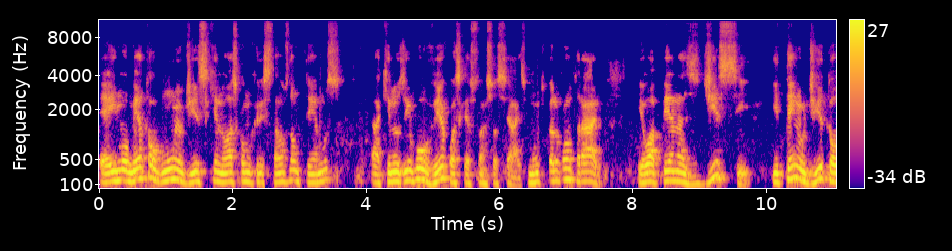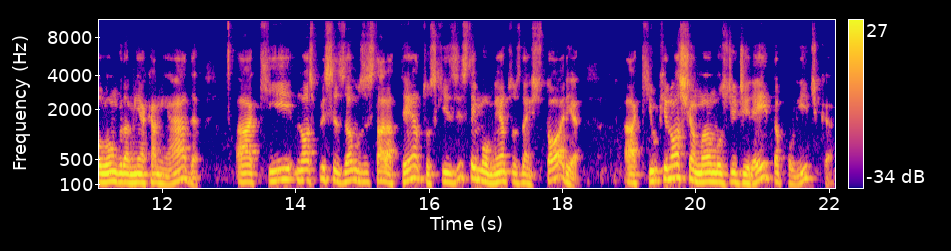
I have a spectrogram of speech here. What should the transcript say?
é, em momento algum eu disse que nós, como cristãos, não temos a, que nos envolver com as questões sociais. Muito pelo contrário, eu apenas disse e tenho dito ao longo da minha caminhada a, que nós precisamos estar atentos que existem momentos na história a, que o que nós chamamos de direita política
